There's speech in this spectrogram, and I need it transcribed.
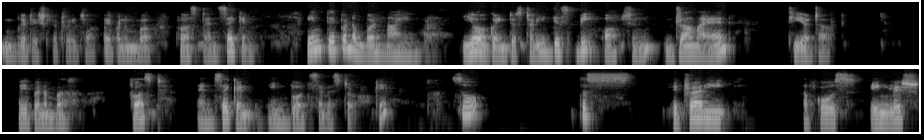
British literature, paper number first and second. In paper number nine, you are going to study this B option, drama and theater. Paper number first and second in both semester. Okay. So this literary, of course, English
